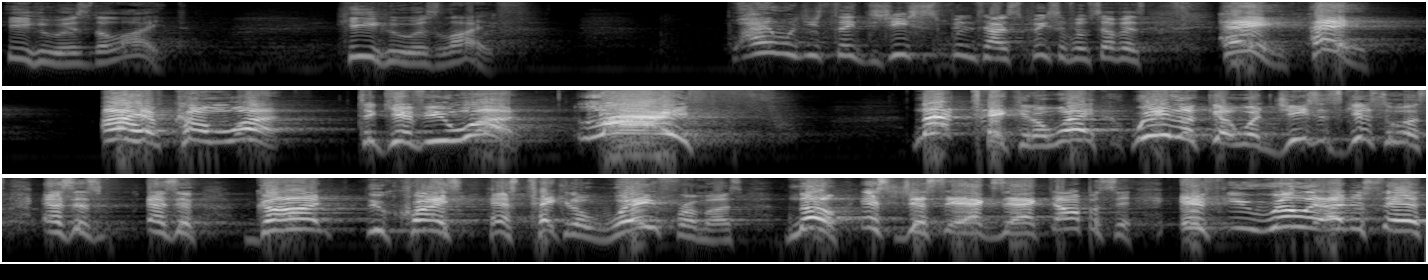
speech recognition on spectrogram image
he who is the light, he who is life. Why would you think Jesus many times speaks of himself as, hey, hey, I have come what? To give you what? Life! Not taken away. We look at what Jesus gives to us as if, as if God, through Christ, has taken away from us. No, it's just the exact opposite. If you really understand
